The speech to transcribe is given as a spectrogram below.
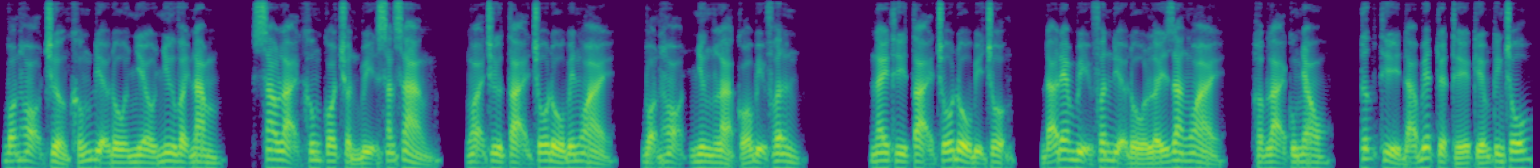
Bọn họ trưởng khống địa đồ nhiều như vậy năm, sao lại không có chuẩn bị sẵn sàng, ngoại trừ tại chỗ đồ bên ngoài, bọn họ nhưng là có bị phân. Nay thì tại chỗ đồ bị trộm, đã đem bị phân địa đồ lấy ra ngoài, hợp lại cùng nhau, tức thì đã biết tuyệt thế kiếm kinh chỗ.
